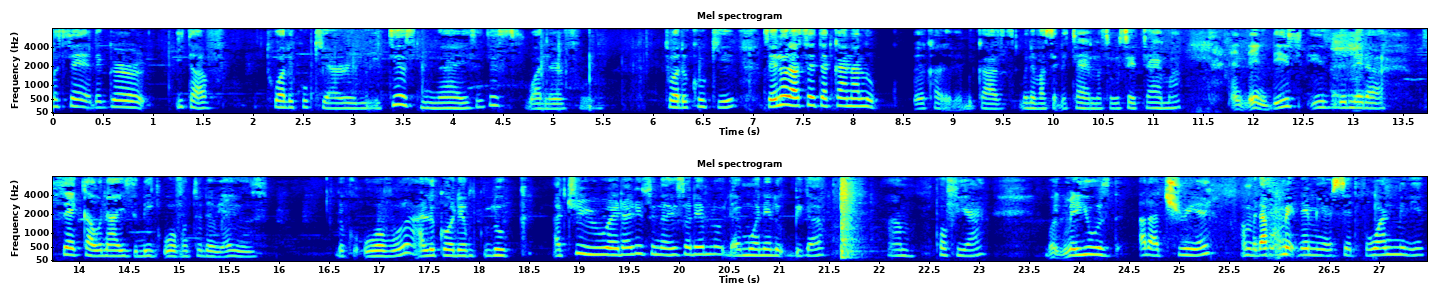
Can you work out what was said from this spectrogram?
I say the girl it have two the cookie already. It is nice. It is wonderful. Two the cookie. So you know that set a kind of look eh, it because we never set the timer, so we set timer. And then this is the mother second when I use the big oven today. We use the oven I look how them look. A tree road and this nice so them look them one they look bigger um puffier. But me use the other me have to make them here sit for one minute.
